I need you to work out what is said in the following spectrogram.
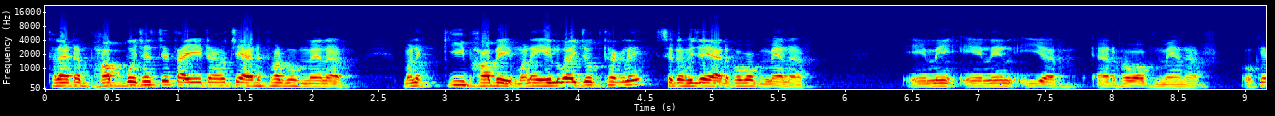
তাহলে একটা ভাব বোঝাচ্ছে, তাই এটা হচ্ছে অ্যাডভার্ব অফ ম্যানার মানে কীভাবে মানে এল ওয়াই যোগ থাকলে সেটা হয়ে যায় adverb of manner M A N N E R adverb of manner okay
